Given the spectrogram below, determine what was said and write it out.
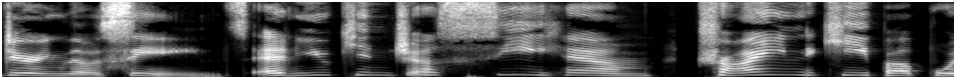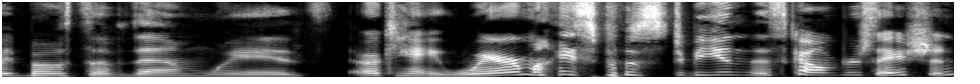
during those scenes, and you can just see him trying to keep up with both of them with, okay, where am I supposed to be in this conversation?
